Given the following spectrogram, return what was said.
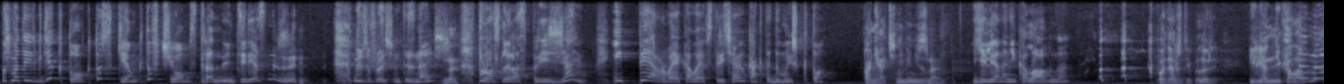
посмотреть, где кто, кто с кем, кто в чем. Странно, интересно же. Между прочим, ты знаешь, Да. прошлый раз приезжаю, и первое, кого я встречаю, как ты думаешь, кто? Понятия не имею, не знаю. Елена Николаевна. Подожди, подожди. Елена Николаевна?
